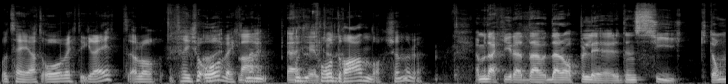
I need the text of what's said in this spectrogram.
og sier at overvekt er greit. Eller trenger ikke overvekt, nei, men er for, for å dra den, da. Skjønner du? Ja, Men det er ikke greit. Det er, det er å appellere til en sykdom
